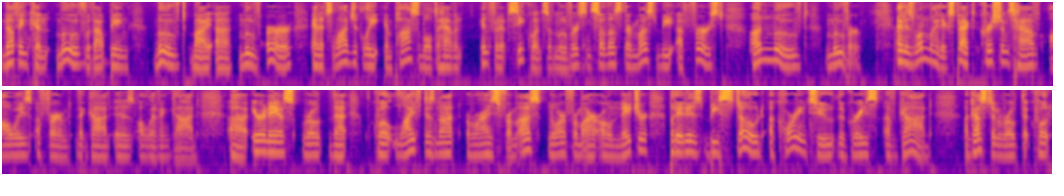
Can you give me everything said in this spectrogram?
Nothing can move without being moved by a mover, and it's logically impossible to have an infinite sequence of movers, and so thus there must be a first unmoved mover. And as one might expect, Christians have always affirmed that God is a living God. Uh, Irenaeus wrote that quote, life does not arise from us nor from our own nature, but it is bestowed according to the grace of God. Augustine wrote that, quote,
